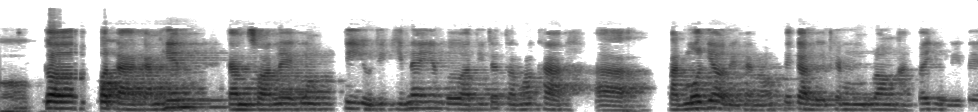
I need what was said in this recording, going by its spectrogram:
อ๋อก็ก็ตาการเห็นการสอนแรกลองที่อยู่ที่กินได้ยันเบอร์ที่จะจำว่าค่ะอ่าบัตรโมดเยี่ยวเนี่ยค่ะเนาะในการหรือทางลองอ่านไปอยู่ในแต่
